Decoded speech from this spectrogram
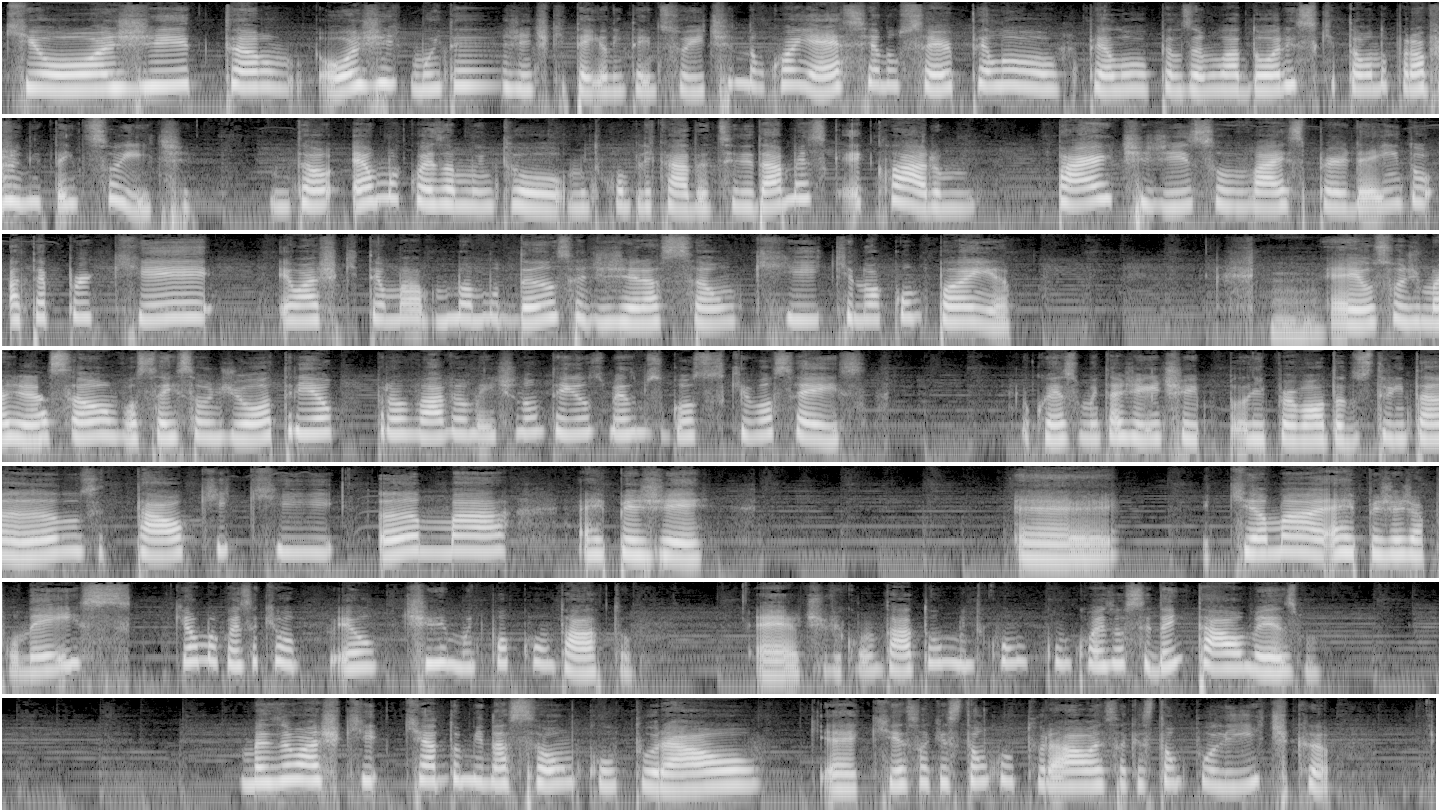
Que hoje tão, hoje muita gente que tem o Nintendo Switch não conhece, a não ser pelo, pelo, pelos emuladores que estão no próprio Nintendo Switch. Então é uma coisa muito, muito complicada de se lidar, mas é claro, parte disso vai se perdendo, até porque eu acho que tem uma, uma mudança de geração que, que não acompanha. Uhum. É, eu sou de uma geração, vocês são de outra, e eu provavelmente não tenho os mesmos gostos que vocês. Eu conheço muita gente ali por volta dos 30 anos e tal que, que ama RPG. É, que ama RPG japonês, que é uma coisa que eu, eu tive muito pouco contato. É, eu tive contato muito com, com coisa ocidental mesmo. Mas eu acho que, que a dominação cultural, é, que essa questão cultural, essa questão política,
